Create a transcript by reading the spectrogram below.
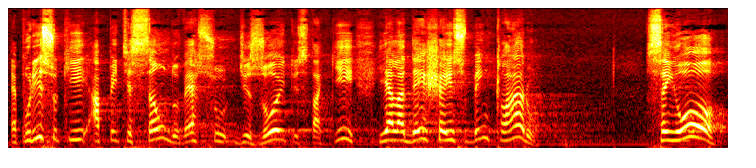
É por isso que a petição do verso 18 está aqui e ela deixa isso bem claro. Senhor,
